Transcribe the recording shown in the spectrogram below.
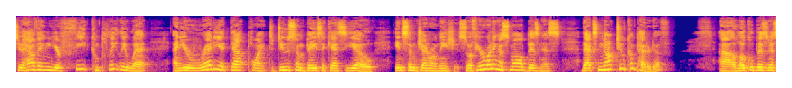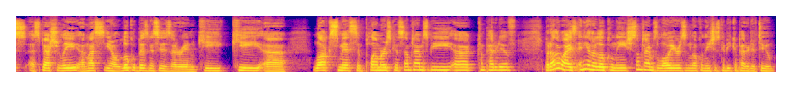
to having your feet completely wet and you're ready at that point to do some basic SEO in some general niches. So if you're running a small business that's not too competitive, uh, a local business especially, unless you know local businesses that are in key key uh, locksmiths and plumbers can sometimes be uh, competitive. But otherwise, any other local niche, sometimes lawyers and local niches can be competitive too.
